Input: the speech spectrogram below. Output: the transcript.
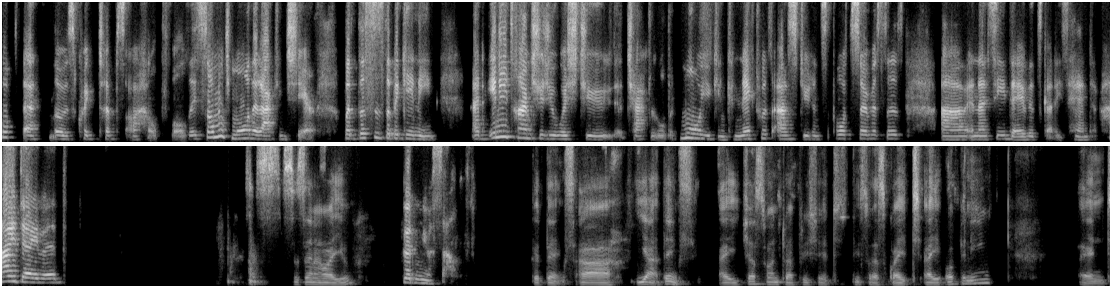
hope that those quick tips are helpful. There's so much more that i can share but this is the beginning at any time, should you wish to chat a little bit more, you can connect with our student support services. Uh, and I see David's got his hand up. Hi, David. Susanna, how are you? Good and yourself. Good, thanks. Uh, yeah, thanks. I just want to appreciate this was quite eye-opening and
